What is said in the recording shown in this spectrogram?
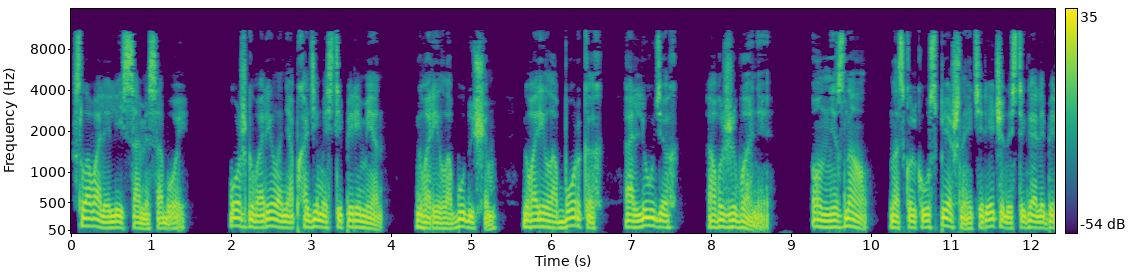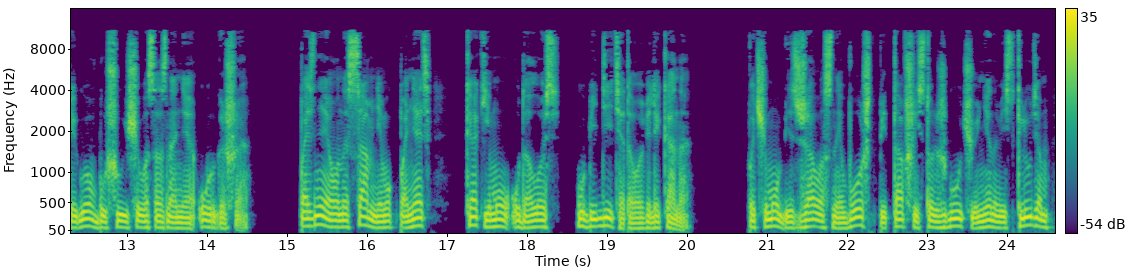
Слова лились сами собой. Ош говорил о необходимости перемен, говорил о будущем, говорил о борках, о людях, о выживании. Он не знал, насколько успешно эти речи достигали берегов бушующего сознания Ургаша. Позднее он и сам не мог понять, как ему удалось убедить этого великана. Почему безжалостный вождь, питавший столь жгучую ненависть к людям,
